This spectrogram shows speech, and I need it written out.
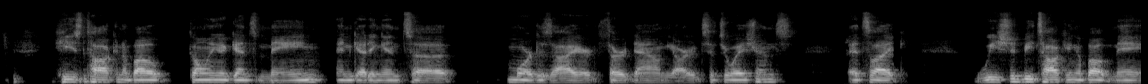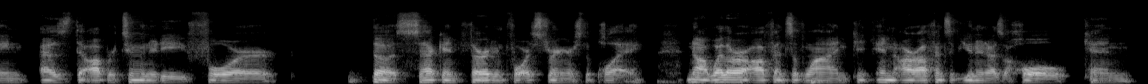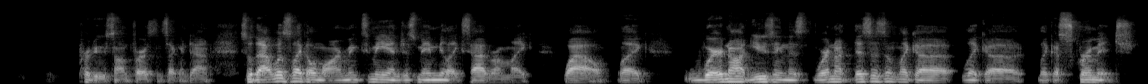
he's talking about going against Maine and getting into more desired third down yard situations. It's like we should be talking about Maine as the opportunity for the second, third, and fourth stringers to play, not whether our offensive line can, and our offensive unit as a whole can produce on first and second down. So that was like alarming to me and just made me like sad where I'm like, wow, like we're not using this. We're not, this isn't like a, like a, like a scrimmage.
